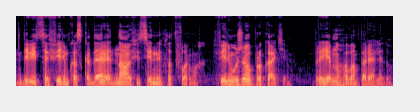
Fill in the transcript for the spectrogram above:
дивіться фільм Каскадери на офіційних платформах. Фільм уже у прокаті. Приємного вам перегляду!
